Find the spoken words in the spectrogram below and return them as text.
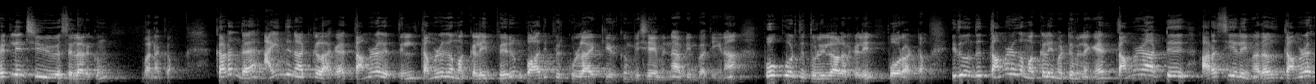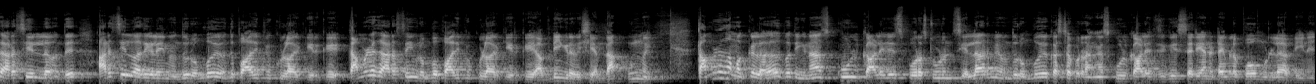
ஹெட்லைன்ஸ் வியூவர்ஸ் எல்லாருக்கும் வணக்கம். கடந்த ஐந்து நாட்களாக தமிழகத்தில் தமிழக மக்களை பெரும் பாதிப்பிற்குள்ளாக்கி இருக்கும் விஷயம் என்ன அப்படின்னு பார்த்தீங்கன்னா போக்குவரத்து தொழிலாளர்களின் போராட்டம். இது வந்து தமிழக மக்களை மட்டும் இல்லைங்க தமிழ்நாட்டு அரசியலையும் அதாவது தமிழக அரசியலில் வந்து அரசியல்வாதிகளையும் வந்து ரொம்பவே வந்து பாதிப்புக்குள்ளாக்கி இருக்கு தமிழக அரசையும் ரொம்ப பாதிப்புக்குள்ளாக்கி இருக்கு அப்படிங்கிற விஷயம் தான் உண்மை. தமிழக மக்கள் அதாவது பார்த்தீங்கன்னா ஸ்கூல் காலேஜஸ் போகிற ஸ்டூடெண்ட்ஸ் எல்லாருமே வந்து ரொம்பவே கஷ்டப்படுறாங்க. ஸ்கூல் காலேஜுக்கு சரியான டைமில் போக முடியல அப்படின்னு.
